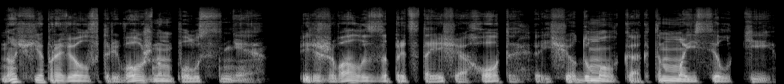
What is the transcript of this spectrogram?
Ночь я провел в тревожном полусне. Переживал из-за предстоящей охоты, а еще думал, как там мои селки.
